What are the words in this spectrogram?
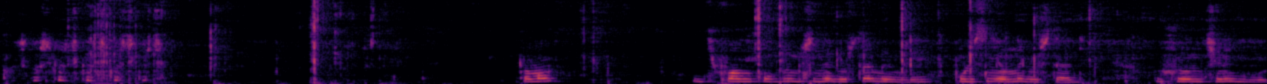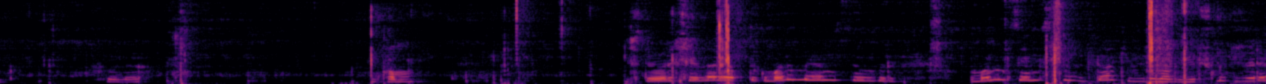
Kaç kaç kaç kaç kaç kaç. Tamam. İki fazla toplum içinde göstermeyelim değil. Polisin yanına gösterdik. Bu şu an içine gireyim. Şöyle. Tamam. İşte öyle şeyler yaptık. Umarım beğenmişsinizdir. Umarım sevmişsinizdir. Bir dahaki videolarda görüşmek üzere.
